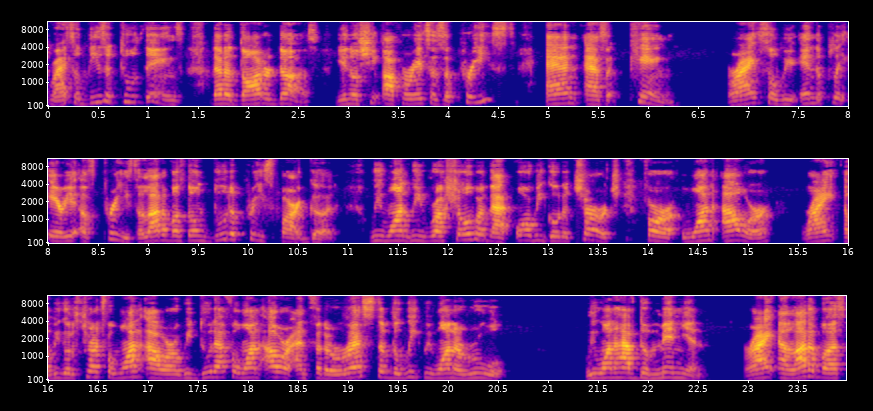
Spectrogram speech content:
Right? So these are two things that a daughter does. You know, she operates as a priest and as a king. Right? So we're in the play area of priest. A lot of us don't do the priest part good. We want we rush over that or we go to church for one hour right? And we go to church for one hour. We do that for one hour. And for the rest of the week, we want to rule. We want to have dominion right? And a lot of us,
